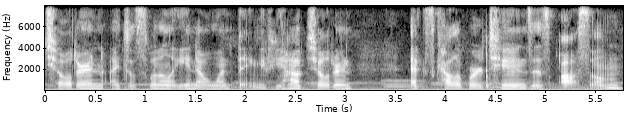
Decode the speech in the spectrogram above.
children, I just want to let you know one thing. If you have children, Excalibur Tunes is awesome.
